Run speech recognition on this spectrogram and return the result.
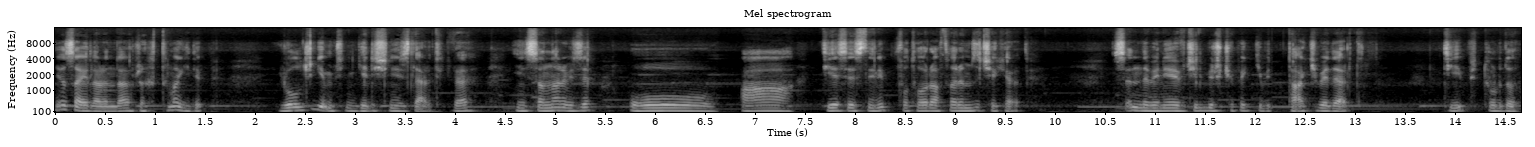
Yaz aylarında rıhtıma gidip yolcu gemisinin gelişini izlerdik ve insanlar bize o aa diye seslenip fotoğraflarımızı çekerdi. Sen de beni evcil bir köpek gibi takip ederdin deyip durdu.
